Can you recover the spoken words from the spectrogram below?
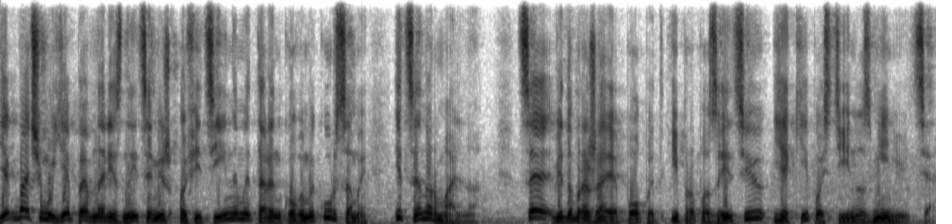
Як бачимо, є певна різниця між офіційними та ринковими курсами, і це нормально. Це відображає попит і пропозицію, які постійно змінюються.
